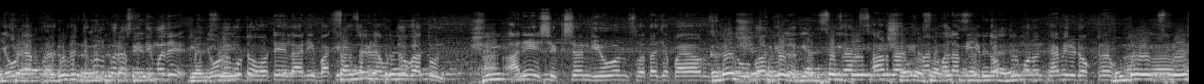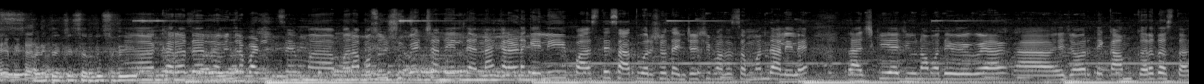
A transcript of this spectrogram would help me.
एवढ्या प्र- प्रतिकूल परिस्थितीमध्ये एवढं मोठं हॉटेल आणि बाकीच्या सगळ्या उद्योगातून आणि शिक्षण घेऊन स्वतःच्या पायावर उभं केलं. अभिमान. मला मी एक डॉक्टर. म्हणून फॅमिली डॉक्टर खरं तर रवींद्र पाटीलचे मनापासून शुभेच्छा देईल त्यांना कारण गेली पाच ते सात वर्ष त्यांच्याशी माझा संबंध आलेला आहे. राजकीय जीवनामध्ये वेगवेगळ्या ह्याच्यावर ते काम करत असतात.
